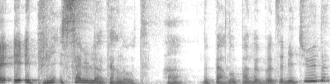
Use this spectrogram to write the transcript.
Et, puis, salut l'internaute, hein ne perdons pas nos bonnes habitudes.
